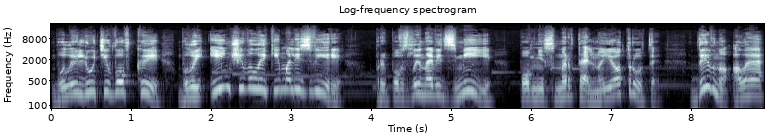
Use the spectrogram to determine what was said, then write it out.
були люті вовки, були інші великі й малі звірі. Приповзли навіть змії, повні смертельної отрути. Дивно, але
